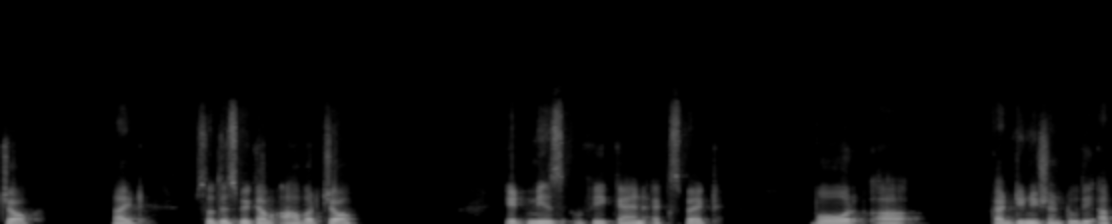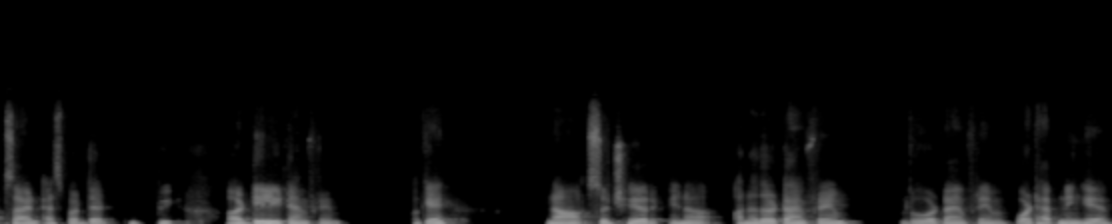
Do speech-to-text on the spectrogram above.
chalk, right? So this become our chalk. It means we can expect more uh, continuation to the upside as per that uh, daily time frame. Okay. Now switch here in a another time frame, lower time frame. What happening here?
